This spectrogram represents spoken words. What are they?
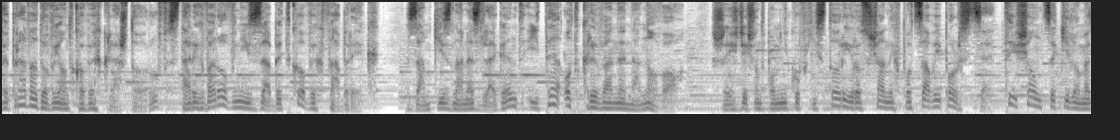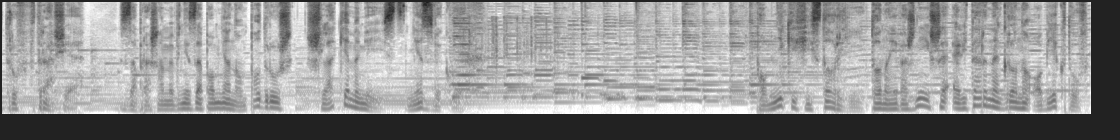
Wyprawa do wyjątkowych klasztorów, starych warowni, zabytkowych fabryk. Zamki znane z legend i te odkrywane na nowo. 60 pomników historii rozsianych po całej Polsce, tysiące kilometrów w trasie. Zapraszamy w niezapomnianą podróż szlakiem miejsc niezwykłych. Pomniki historii to najważniejsze elitarne grono obiektów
